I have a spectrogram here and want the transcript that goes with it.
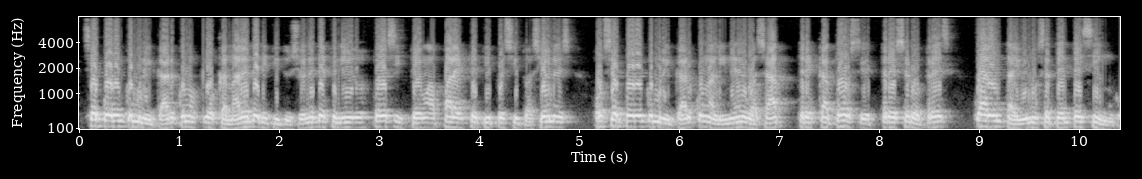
se pueden comunicar con los, canales de instituciones definidos por el sistema para este tipo de situaciones o se pueden comunicar con la línea de WhatsApp 314-303-4175.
